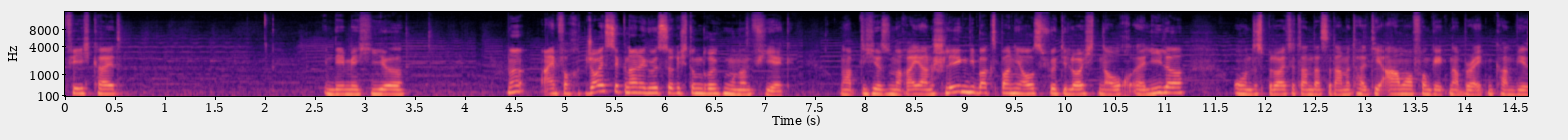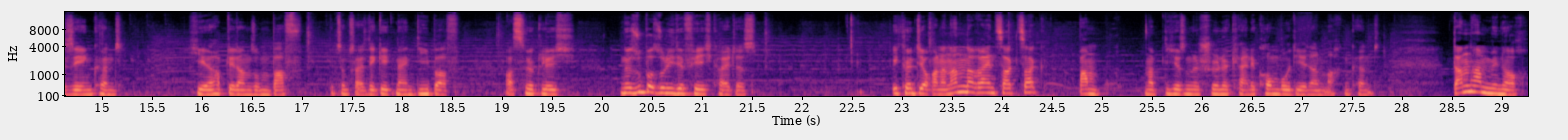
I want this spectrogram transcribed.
Fähigkeit, indem wir hier ne, einfach Joystick in eine gewisse Richtung drücken und dann Viereck. Dann habt ihr hier so eine Reihe an Schlägen, die Bugs Bunny ausführt, die leuchten auch äh, lila und das bedeutet dann, dass er damit halt die Armor vom Gegner breaken kann, wie ihr sehen könnt. Hier habt ihr dann so einen Buff, beziehungsweise der Gegner einen Debuff, was wirklich eine super solide Fähigkeit ist. Ihr könnt die auch aneinander rein, zack, zack, bam, dann habt ihr hier so eine schöne kleine Combo, die ihr dann machen könnt. Dann haben wir noch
